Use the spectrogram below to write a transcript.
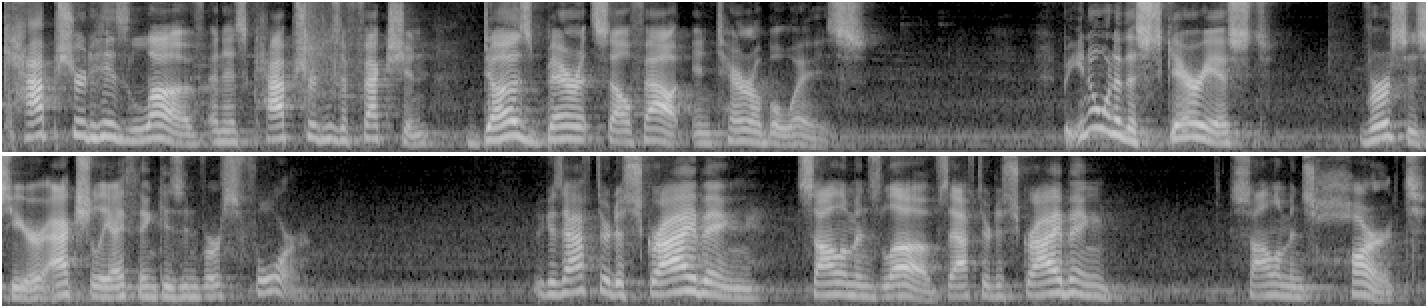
captured his love and has captured his affection does bear itself out in terrible ways. But you know, one of the scariest verses here, actually, I think, is in verse 4. Because after describing Solomon's loves, after describing Solomon's heart,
